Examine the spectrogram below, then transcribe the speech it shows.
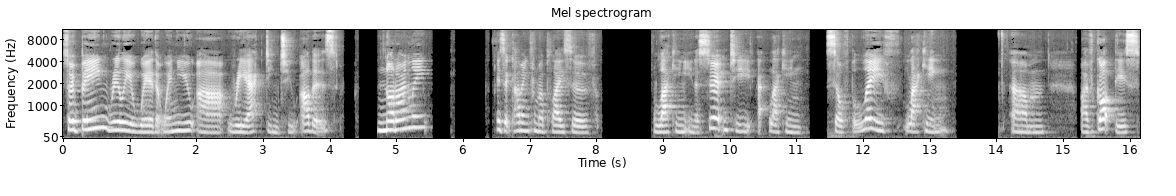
So, being really aware that when you are reacting to others, not only is it coming from a place of lacking inner certainty, lacking self belief, lacking um, I've got this.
